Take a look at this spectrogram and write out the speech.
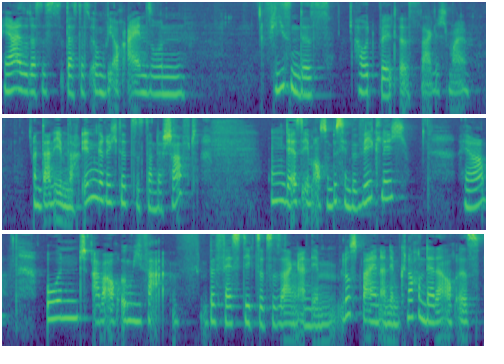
Ja, also das ist, dass das irgendwie auch ein so ein fließendes Hautbild ist, sage ich mal. Und dann eben nach innen gerichtet ist dann der Schaft. Mm, der ist eben auch so ein bisschen beweglich. Ja. und aber auch irgendwie befestigt sozusagen an dem Lustbein, an dem Knochen, der da auch ist.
